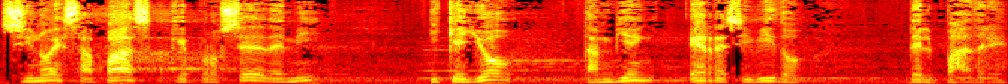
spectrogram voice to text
sino esa paz que procede de mí y que yo también he recibido del Padre.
